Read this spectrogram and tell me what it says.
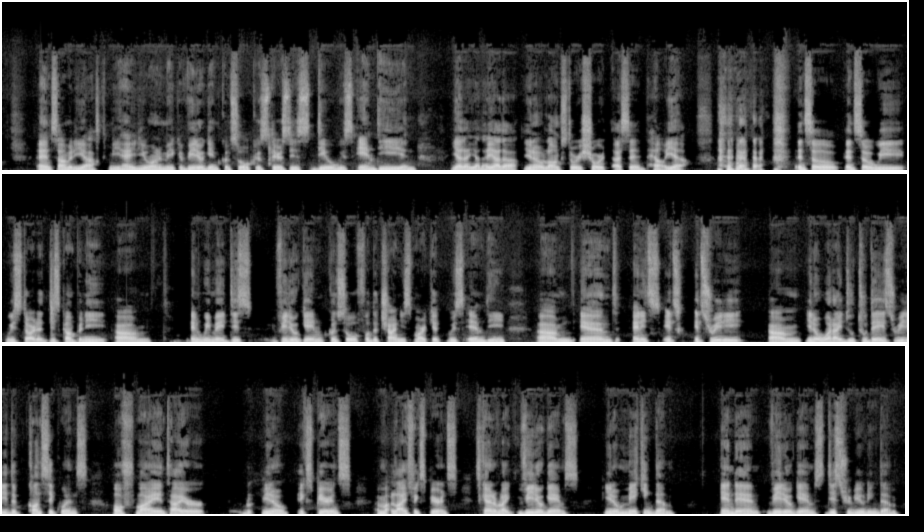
and somebody asked me, Hey, do you want to make a video game console? Cause there's this deal with AMD and yada, yada, yada. You know, long story short, I said, hell yeah. and so, and so we, we started this company, um, and we made this video game console for the Chinese market with AMD. Um, and, and it's, it's, it's really, um, you know, what I do today is really the consequence of my entire, you know, experience, life experience. It's kind of like video games you know, making them and then video games distributing them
